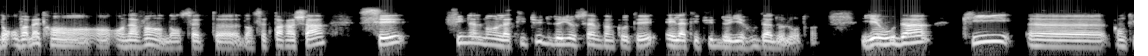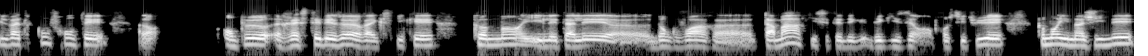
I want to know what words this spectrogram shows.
on va mettre en, avant dans cette, dans cette paracha, c'est finalement l'attitude de Yosef d'un côté et l'attitude de Yehuda de l'autre. Yehuda qui, quand il va être confronté, alors on peut rester des heures à expliquer comment il est allé donc voir Tamar qui s'était déguisée en prostituée, comment imaginer.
